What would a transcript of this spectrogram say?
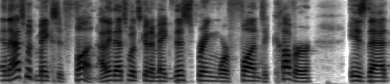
And that's what makes it fun. I think that's what's going to make this spring more fun to cover is that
